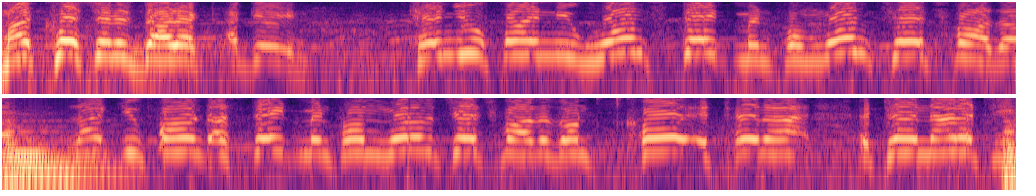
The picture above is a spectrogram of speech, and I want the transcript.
My question is direct again. Can you find me one statement from one church father like you found a statement from one of the church fathers on co-eternality?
